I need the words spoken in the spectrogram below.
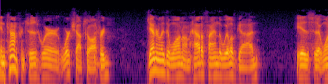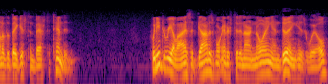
In conferences where workshops are offered, generally the one on how to find the will of God is uh, one of the biggest and best attended. We need to realize that God is more interested in our knowing and doing His will,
